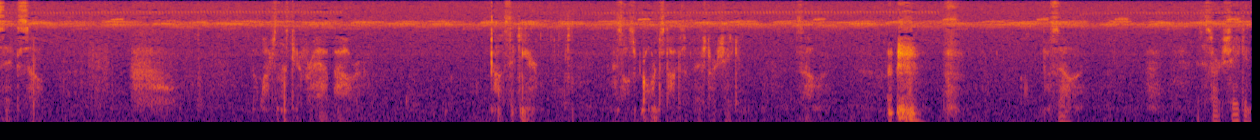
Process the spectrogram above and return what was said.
So, watching this deer for a half hour. I was sitting here I saw some corn stalks over there start shaking. So so it just started shaking.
